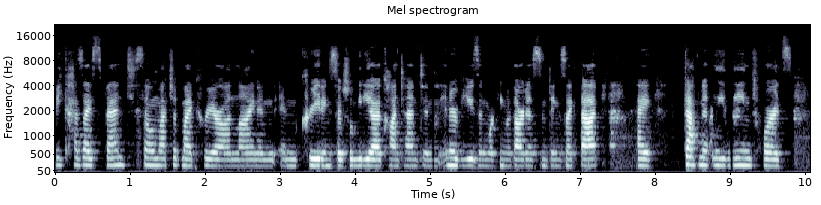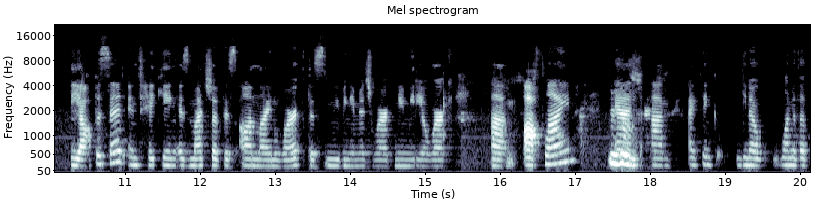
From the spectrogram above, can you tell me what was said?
because I spent so much of my career online and, and creating social media content and interviews and working with artists and things like that, I definitely lean towards the opposite in taking as much of this online work, this moving image work, new media work, um, offline. Mm-hmm. And um, I think, you know, one of the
